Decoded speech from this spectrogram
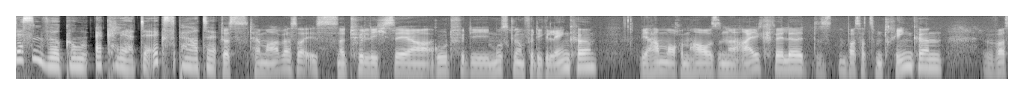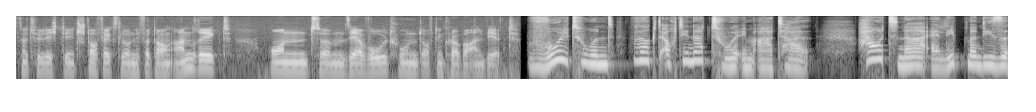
dessen Wirkung erklärt der Experte. Das Thermalwasser ist natürlich sehr gut für die Muskeln und für die Gelenke. Wir haben auch im Hause eine Heilquelle, das Wasser zum Trinken, was natürlich den Stoffwechsel und die Verdauung anregt und ähm, sehr wohltuend auf den Körper anwirkt. Wohltuend wirkt auch die Natur im Ahrtal. Hautnah erlebt man diese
